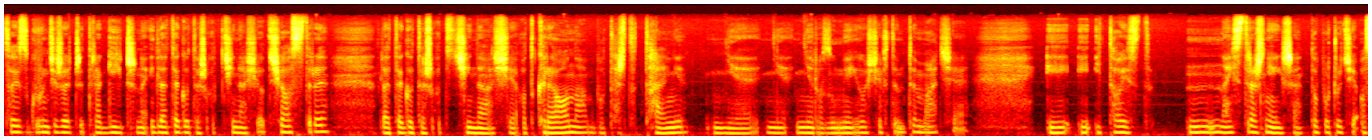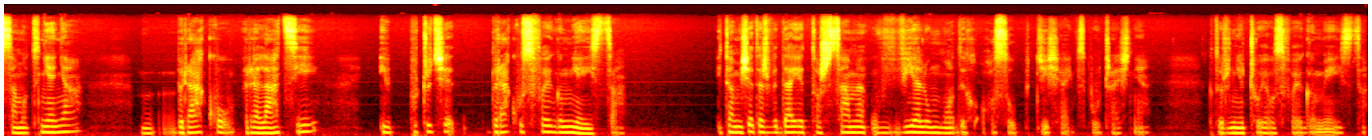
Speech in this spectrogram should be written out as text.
co jest w gruncie rzeczy tragiczne i dlatego też odcina się od siostry, dlatego też odcina się od Kreona, bo też totalnie nie, nie, nie rozumieją się w tym temacie. I, i, I to jest najstraszniejsze, to poczucie osamotnienia, braku relacji i poczucie braku swojego miejsca. I to mi się też wydaje tożsame u wielu młodych osób dzisiaj, współcześnie, którzy nie czują swojego miejsca.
